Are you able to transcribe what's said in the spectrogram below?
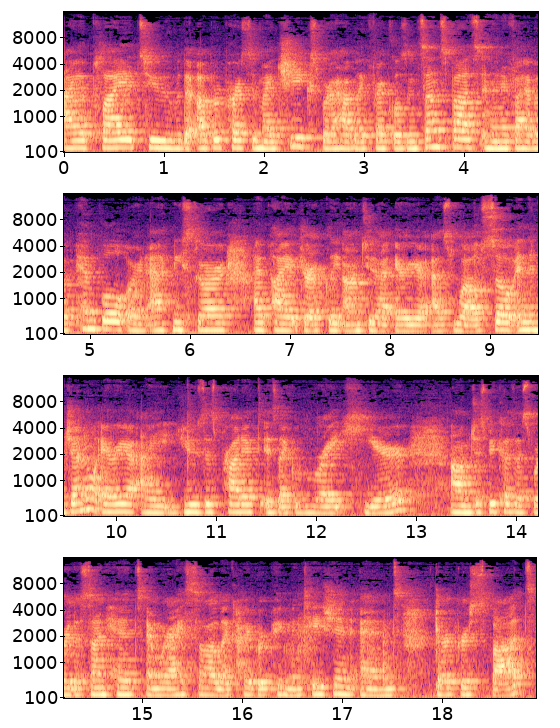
I apply it to the upper parts of my cheeks where I have like freckles and sunspots and then if I have a pimple or an acne scar I apply it directly onto that area as well. So in the general area I use this product is like right here um, just because that's where the sun hits and where I saw like hyperpigmentation and darker spots.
